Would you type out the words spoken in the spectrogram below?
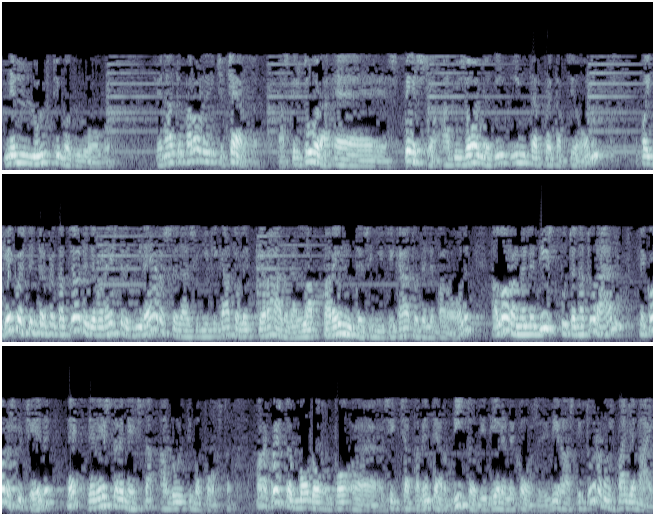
nell'ultimo luogo. In altre parole dice, certo, la scrittura eh, spesso ha bisogno di interpretazioni, Poiché queste interpretazioni devono essere diverse dal significato letterale, dall'apparente significato delle parole, allora nelle dispute naturali che cosa succede? Beh, deve essere messa all'ultimo posto. Ora questo è un modo un po', eh, sì, certamente ardito di dire le cose, di dire la scrittura non sbaglia mai,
